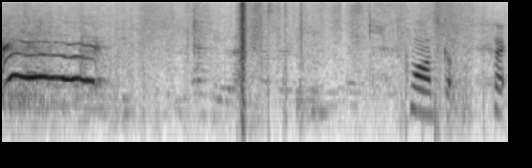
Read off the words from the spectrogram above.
Oh, Come on, let's go. Hit.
